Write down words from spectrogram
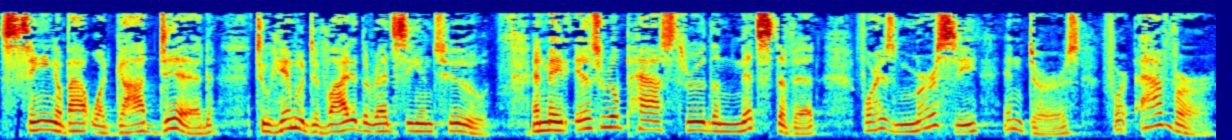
singing about what God did to him who divided the Red Sea in two and made Israel pass through the midst of it for his mercy endures forever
